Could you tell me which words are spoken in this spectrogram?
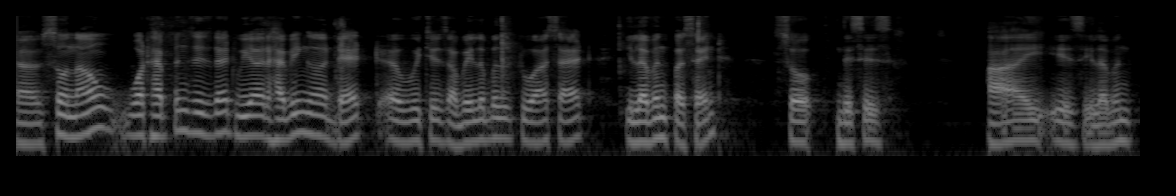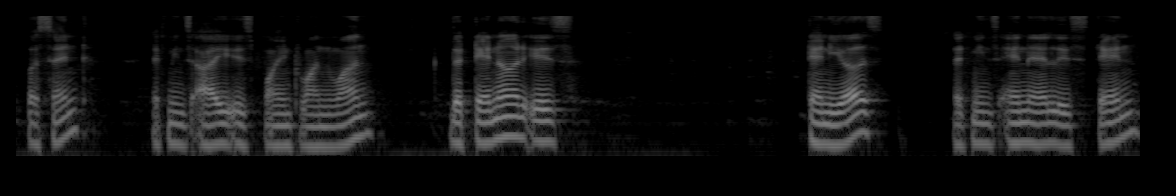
Uh, so now what happens is that we are having a debt uh, which is available to us at 11 percent. So this is I is 11 percent. That means I is 0.11 the tenor is 10 years. That means NL is 10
